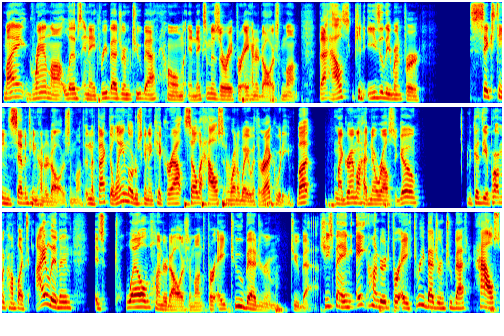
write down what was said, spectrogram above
My grandma lives in a three bedroom, two bath home in Nixa, Missouri for $800 a month. That house could easily rent for $1,600, $1,700 a month. And the fact the landlord was gonna kick her out, sell the house, and run away with her equity. But my grandma had nowhere else to go because the apartment complex I live in is $1,200 a month for a two bedroom, two bath. She's paying 800 for a three bedroom, two bath house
